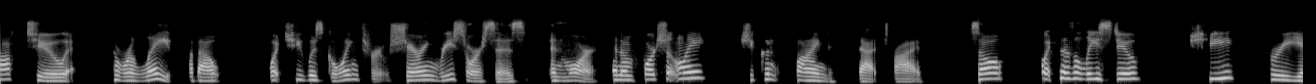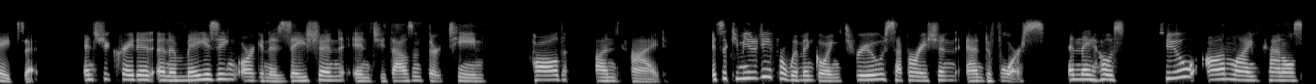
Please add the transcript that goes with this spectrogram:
talk to to relate about what she was going through, sharing resources and more. And unfortunately, she couldn't find that tribe. So, what does Elise do? She creates it. And she created an amazing organization in 2013 called Untied. It's a community for women going through separation and divorce. And they host two online panels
